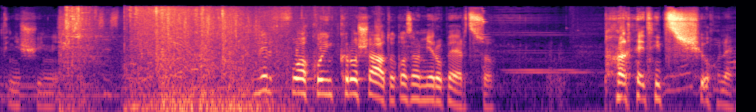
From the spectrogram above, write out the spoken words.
finisci in... nel fuoco incrociato. Cosa mi ero perso? Maledizione.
